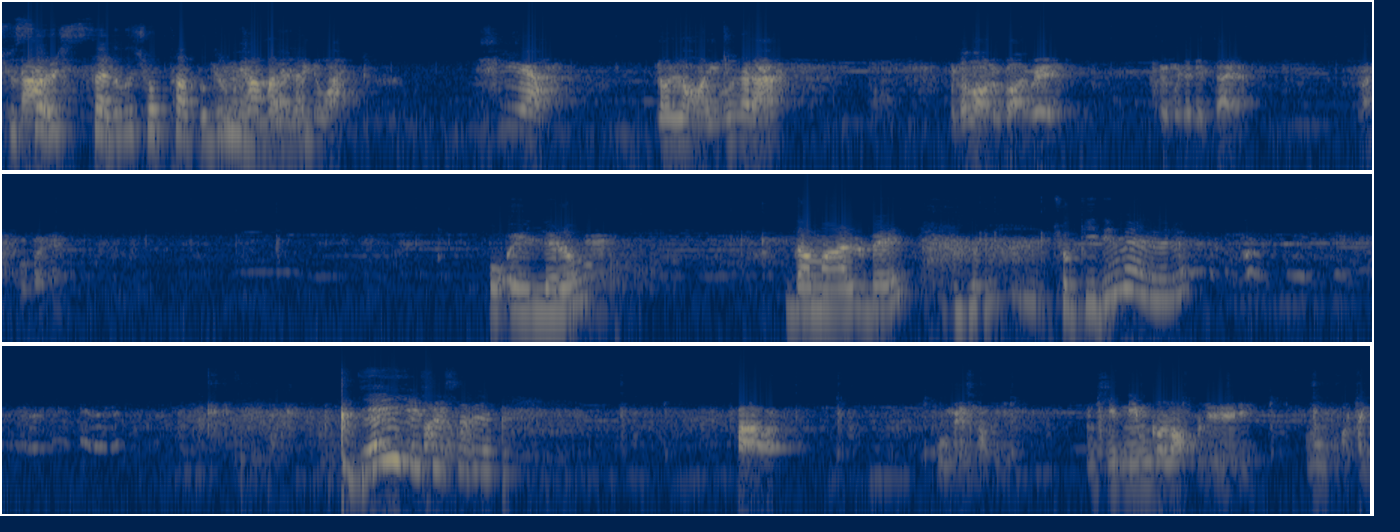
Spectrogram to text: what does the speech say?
Şu sarı, sarılı çok tatlı มึง durmuyor ชอบ mu ฟั bu นใคร arada? ดีวะเชี่ยหล่อๆอย่างมึงอะนะ มึงต้องลองดูก่อนเว้ยเผื่อมึงจะติดใจอ่ะ มากูเปิดให้ O ellere bak. Damarlı bey. çok iyi değil mi elleri? Yey şaşırıyor. เปล่าอะกูไม่ได้ชอบผู้หญิงมึงคลิปนี้มึงก็หลอกคนอื่นเลยดิมึงปกติ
